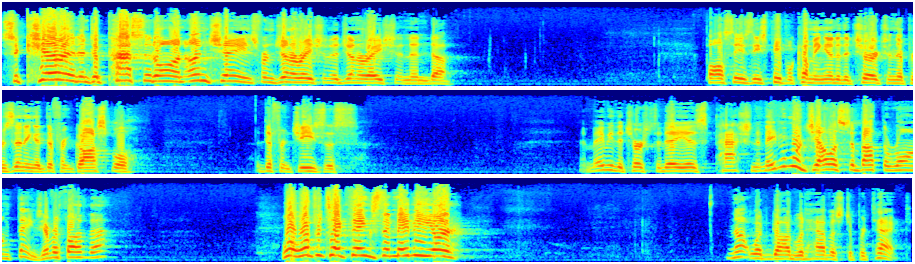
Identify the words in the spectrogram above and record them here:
secure it and to pass it on unchanged from generation to generation. And uh, Paul sees these people coming into the church and they're presenting a different gospel, a different Jesus. And maybe the church today is passionate. Maybe we're jealous about the wrong things. You ever thought of that? Well, we'll protect things that maybe are not what God would have us to protect.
